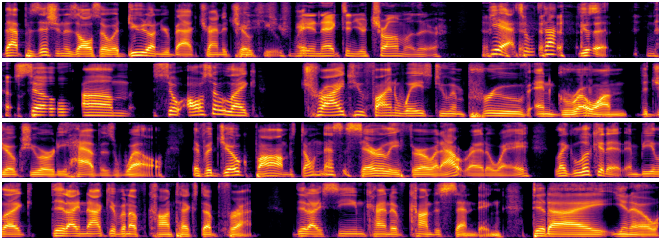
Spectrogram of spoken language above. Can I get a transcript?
that position is also a dude on your back trying to choke you. You're reenacting your trauma there. yeah, so it's not good. No. So um so also like try to find ways to improve and grow on the jokes you already have as well. If a joke bombs, don't necessarily throw it out right away. Like look at it and be like, did I not give enough context up front? Did I seem kind of condescending? Did I, you know,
